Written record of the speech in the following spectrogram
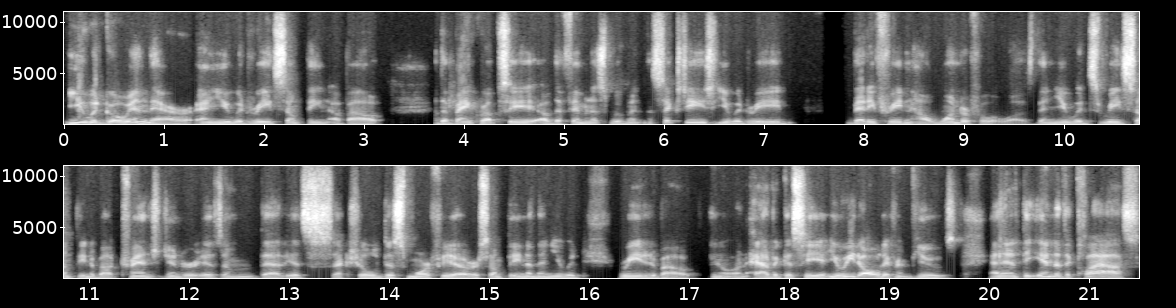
you would go in there and you would read something about the bankruptcy of the feminist movement in the 60s you would read Betty Friedan, how wonderful it was. Then you would read something about transgenderism, that it's sexual dysmorphia or something, and then you would read about, you know, an advocacy. You read all different views. And then at the end of the class,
